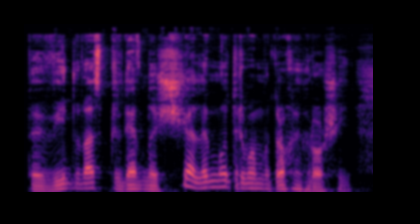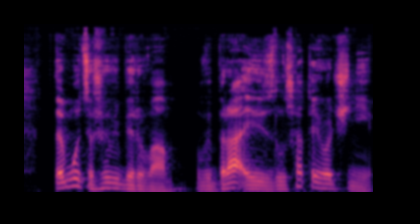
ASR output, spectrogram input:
то він до нас прийде вночі, але ми отримаємо трохи грошей. Тому це вже вибір вам. Вибираю залишати його чи ні.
